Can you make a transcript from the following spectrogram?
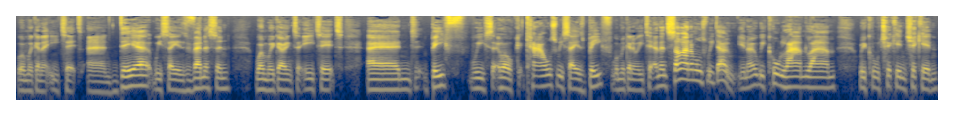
when we're going to eat it, and deer we say is venison when we're going to eat it, and beef we say well cows we say is beef when we're going to eat it, and then some animals we don't. You know, we call lamb lamb, we call chicken chicken,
